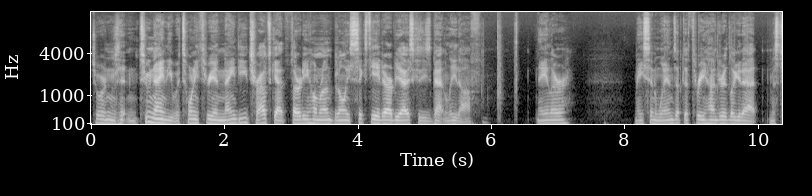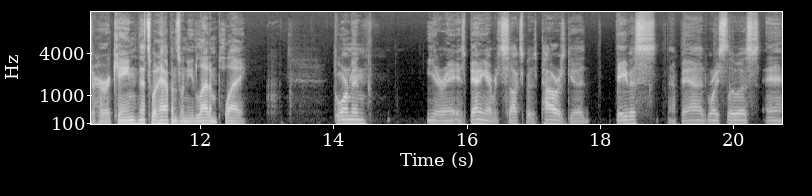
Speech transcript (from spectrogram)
Jordan's hitting 290 with 23 and 90. Trout's got 30 home runs, but only 68 RBIs because he's batting leadoff. Naylor, Masyn Winn's up to 300. Look at that, Mr. Hurricane. That's what happens when you let him play. Gorman, ERA, his batting average sucks, but his power is good. Davis, not bad. Royce Lewis, eh.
